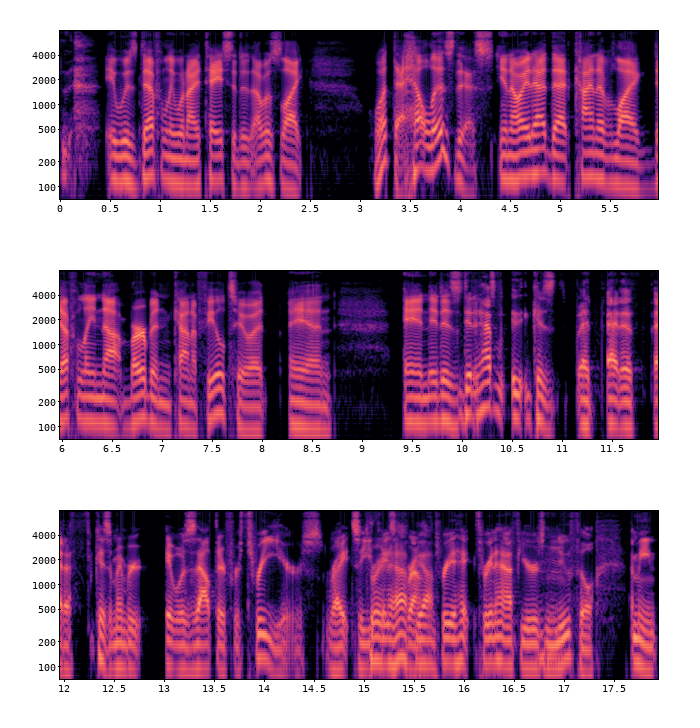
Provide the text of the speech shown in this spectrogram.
it was definitely when I tasted it. I was like, what the hell is this? You know, it had that kind of like definitely not bourbon kind of feel to it, and and it is. Did it have because uh, at at a at a because I remember it was out there for three years, right? So you Three and a tasted half, around yeah. three three and a half years Mhm. new fill. I mean,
